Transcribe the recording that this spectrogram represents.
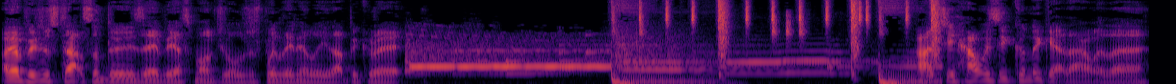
I hope he just starts on doing his ABS module just willy nilly. That'd be great. Actually, how is he going to get out of there?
